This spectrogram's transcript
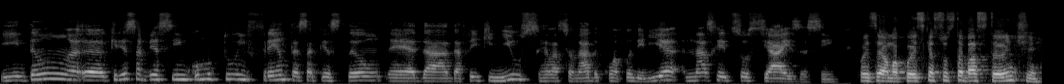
E então, eh, eu queria saber assim, como tu enfrenta essa questão é, da, da fake news relacionada com a pandemia nas redes sociais, assim. Pois é, uma coisa que assusta bastante,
